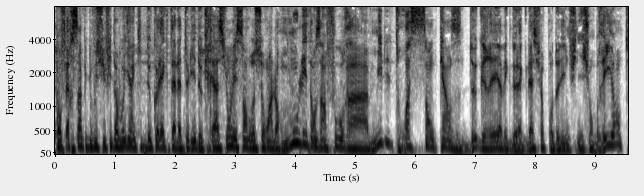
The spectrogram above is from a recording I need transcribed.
Pour faire simple, il vous suffit d'envoyer un kit de collecte à l'atelier de création. Les cendres seront alors moulées dans un four à 1315 degrés avec de la glaçure pour donner une finition brillante.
